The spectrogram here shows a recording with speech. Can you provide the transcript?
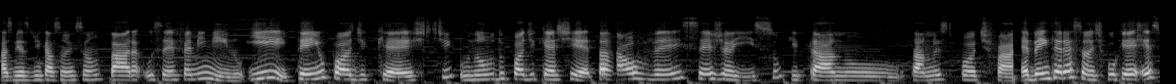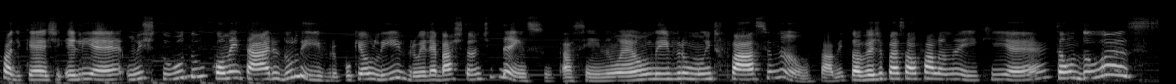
as minhas indicações são para o ser feminino. E tem o podcast, o nome do podcast é Talvez Seja Isso, que tá no, tá no Spotify. É bem interessante, porque esse podcast, ele é um estudo, comentário do livro, porque o livro, ele é bastante denso. Assim, não é um livro muito fácil, não, sabe? Só vejo o pessoal falando aí que é... São duas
